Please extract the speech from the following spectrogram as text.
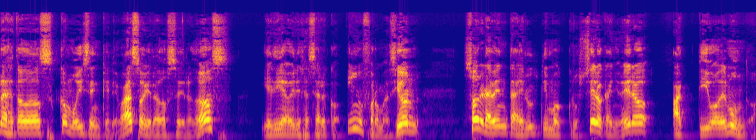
Buenas a todos, como dicen que le va, soy el 202 y el día de hoy les acerco información sobre la venta del último crucero cañonero activo del mundo.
